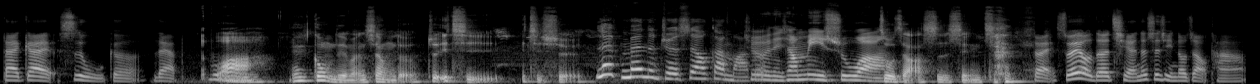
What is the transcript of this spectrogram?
大概四五个 lab。哇，因为跟我们的也蛮像的，就一起一起学 Lab manager 是要干嘛？就有点像秘书啊。做杂事、行政。对，所有的钱的事情都找他，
